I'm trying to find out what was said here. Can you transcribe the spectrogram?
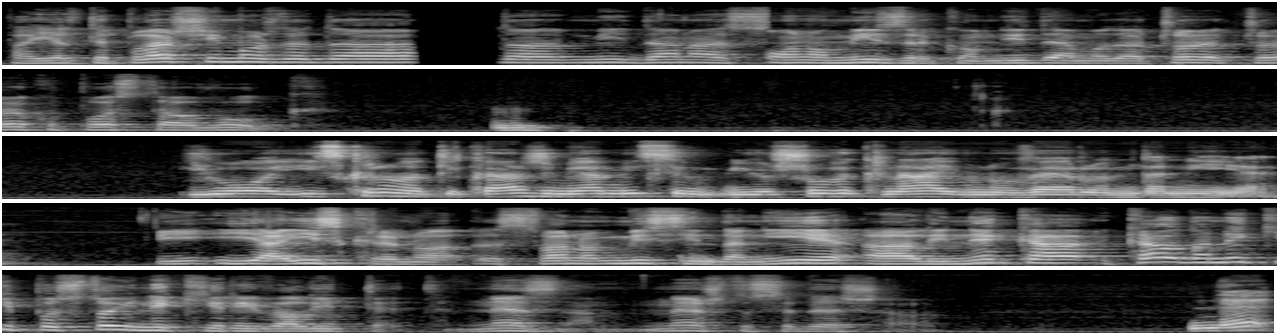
Pa jel te plaši možda da, da mi danas onom izrekom idemo da čovek čoveku postao vuk? Joj, iskreno ti kažem, ja mislim, još uvek naivno verujem da nije. I, I ja iskreno, stvarno mislim da nije, ali neka, kao da neki postoji neki rivalitet. Ne znam, nešto se dešava. Ne,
